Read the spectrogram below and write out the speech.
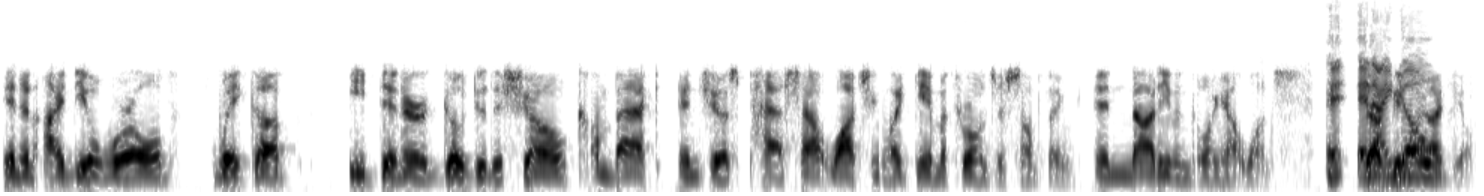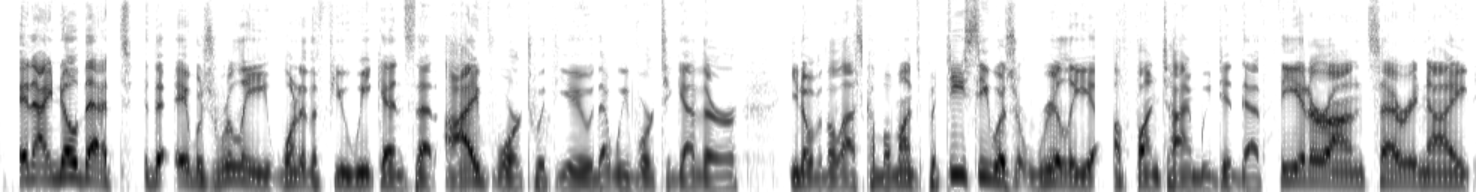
in an ideal world, wake up, eat dinner, go do the show, come back, and just pass out watching like Game of Thrones or something, and not even going out once. And, and That'd I be know, my ideal. and I know that it was really one of the few weekends that I've worked with you that we've worked together, you know, over the last couple of months. But DC was really a fun time. We did that theater on Saturday night,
